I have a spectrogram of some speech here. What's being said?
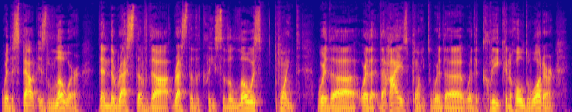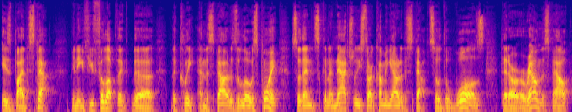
where the spout is lower than the rest of the rest of the kli, so the lowest point where the or the, the highest point where the where the kli can hold water is by the spout. Meaning, if you fill up the, the, the kli and the spout is the lowest point, so then it's going to naturally start coming out of the spout. So the walls that are around the spout,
